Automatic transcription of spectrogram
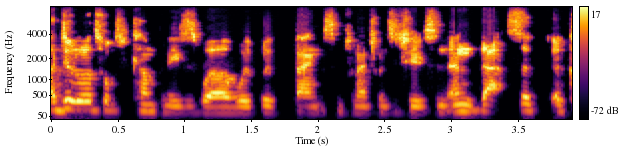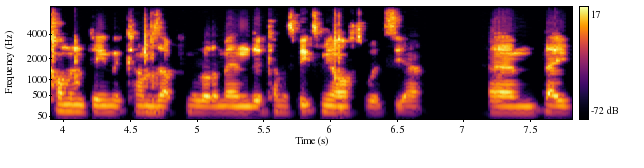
I do a lot of talks with companies as well, with, with banks and financial institutes, and, and that's a, a common theme that comes up from a lot of men that come and speak to me afterwards. Yeah, um, they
